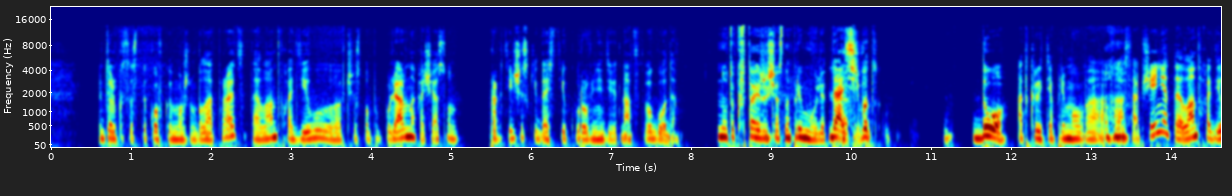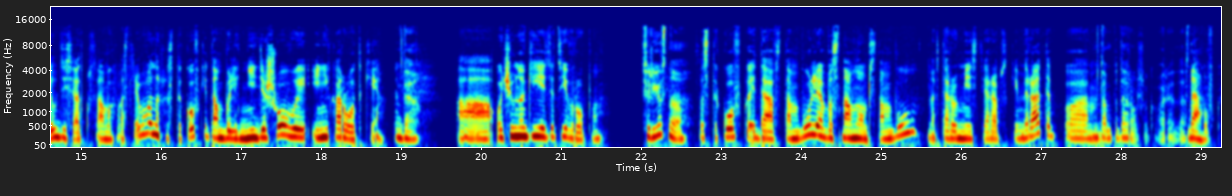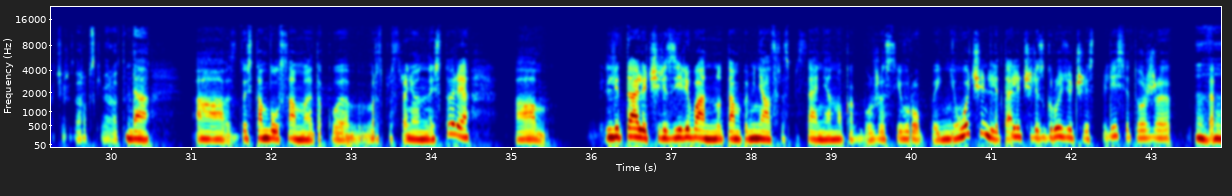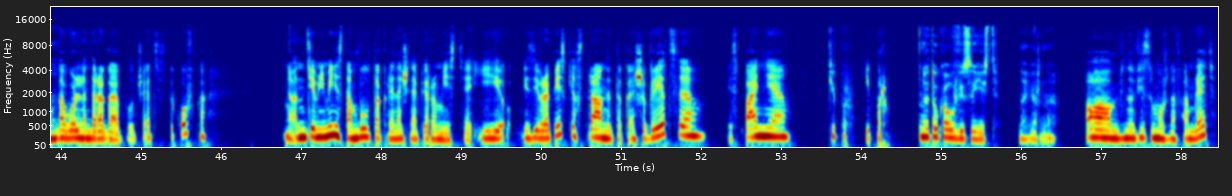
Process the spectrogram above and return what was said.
И только со стыковкой можно было отправиться. Таиланд входил в число популярных, а сейчас он практически достиг уровня 2019 года. Ну так в Тай же сейчас напрямую летает. Да, вот до открытия прямого ага. сообщения Таиланд входил в десятку самых востребованных, и стыковки там были не дешевые и не короткие. Да. А, очень многие ездят в Европу. Серьезно? Со стыковкой, да, в Стамбуле, в основном Стамбул, на втором месте Арабские Эмираты. Там подороже, говорят, да, стыковка да. через Арабские Эмираты. Да, а, то есть Стамбул самая такая распространенная история. А, летали через Ереван, но там поменялось расписание, оно как бы уже с Европой не очень. Летали через Грузию, через Тбилиси, тоже угу. довольно дорогая получается стыковка. А, но, тем не менее, Стамбул так или иначе на первом месте. И из европейских стран это, конечно, Греция, Испания. Кипр. Кипр. Ну, это у кого виза есть, наверное. А, ну, визы можно оформлять.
